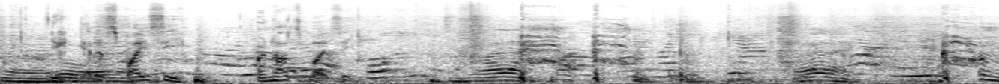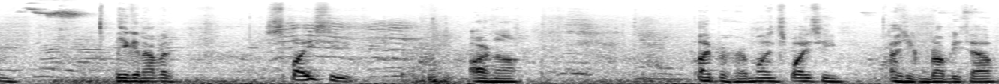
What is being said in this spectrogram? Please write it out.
You can get it spicy or not spicy. You can have it spicy or not. I prefer mine spicy, as you can probably tell.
